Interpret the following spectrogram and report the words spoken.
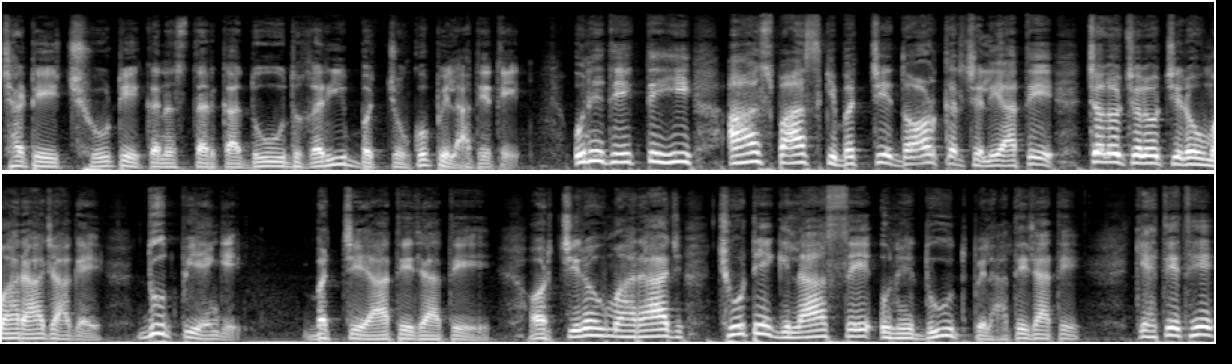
छठे छोटे कनस्तर का दूध गरीब बच्चों को पिलाते थे। उन्हें देखते ही आसपास के बच्चे दौड़कर चले आते, चलो चलो चिरहु महाराज आ गए, दूध पिएँगे। बच्चे आते जाते और चिरहु महाराज छोटे गिलास से उन्हें दूध पिलाते जाते। कहते थे,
